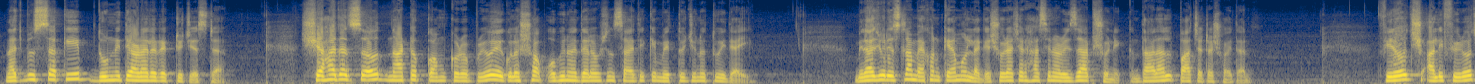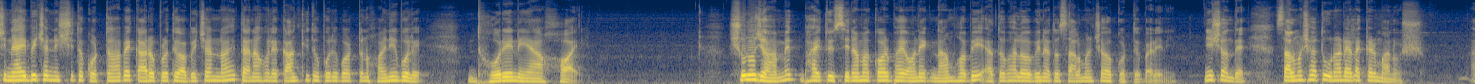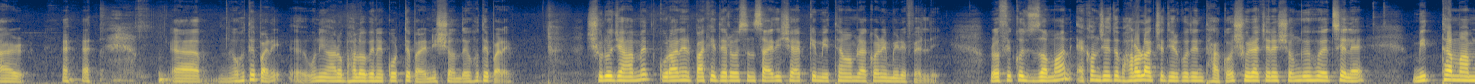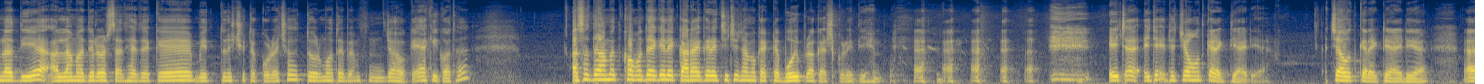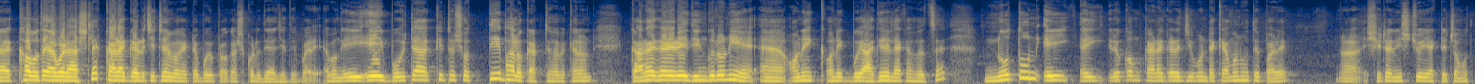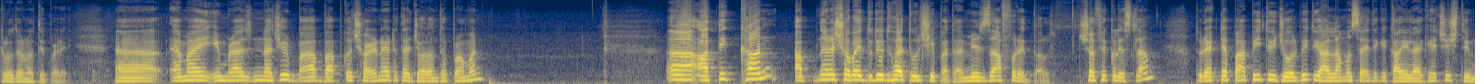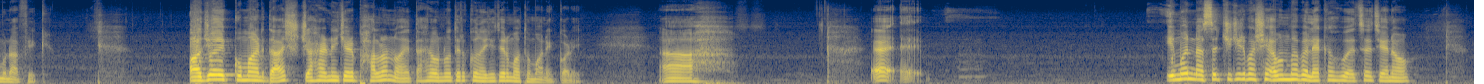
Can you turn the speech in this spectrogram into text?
নাজমুস সাকিব, দুর্নীতি আড়ালের একটু চেষ্টা। শাহাদাত সৌদ নাটক কম করো প্রিয়, এগুলো সব অভিনয় দেলা হোসেন সাইদিকে মৃত্যুর জন্য তুই দেয়। মিরাজুল ইসলাম এখন কেমন লাগে? সুরাচার হাসিনা রিজার্ভ সৈনিক, দালাল পাঁচাটা শয়তান। ফিরোজ, আলী ফিরোজ, ন্যায় বিচার নিশ্চিত করতে হবে, কারও প্রতি অবিচার নয়, তা না হলে কাঙ্ক্ষিত পরিবর্তন হয়নি বলে ধরে নেওয়া হয়। সুরুজ আহমেদ, ভাই তুই সিনেমা কর, ভাই অনেক নাম হবে, এত ভালো অভিনয় তো সালমান শাহ করতে পারেনি। নিঃসন্দেহে, সালমান শাহ তো ওনার এলাকার মানুষ। আর হতে পারে। উনি আরও ভালো অভিনয় করতে পারে, নিঃসন্দেহে হতে পারে। সুরুজ আহমেদ, কোরআনের পাখি দেল হোসেন সাইদি সাহেবকে মিথ্যা মামলা করে মেরে ফেললি। রফিকুজ্জামান, এখন যেহেতু ভালো লাগছে দীর্ঘদিন থাকো, সুরাচারের সঙ্গে হয়েছিলে মিথ্যা মামলা দিয়ে আল্লামা দিলর সাথে মৃত্যু নিশ্চিত করেছ, তোর মতো যা হোক, একই কথা। আসাদ আহমেদ ক্ষমতায় গেলে কারাগারে চিঠি নামক একটা বই প্রকাশ করে দিয়েন। এটা এটা এটা চমৎকার একটি আইডিয়া চমৎকার একটি আইডিয়া ক্ষমতায় আবার আসলে কারাগারে নামক একটা বই প্রকাশ করে দেওয়া যেতে পারে এবং এই এই বইটা কিন্তু সত্যিই ভালো কাটতে হবে কারণ কারাগারের এই দিনগুলো নিয়ে অনেক অনেক বই আগেও লেখা হয়েছে। নতুন এই এই এরকম কারাগারের জীবনটা কেমন হতে পারে সেটা নিশ্চয়ই একটা চমৎকার উদাহরণ হতে পারে। এম আই ইমরাজ নাজির বা বাপকে ছড়ে না এটা তার জ্বলন্ত প্রমাণ। আতিক খান, আপনারা সবাই দুধে ধোয়া তুলসী পাতা মীর জাফরের দল। শফিকুল ইসলাম, তোর একটা পাপি, তুই জ্বলবি, তুই আল্লামা সাইদিকে কালি লাগিয়েছিস, তুই মুনাফিক। অজয় কুমার দাস, যাহার নিজের ভালো নয়, তাহার অন্যদেরকে নিজেদের মতো মনে করে। ইমন নাসের চিঠির ভাষায় এমনভাবে লেখা হয়েছে যেন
